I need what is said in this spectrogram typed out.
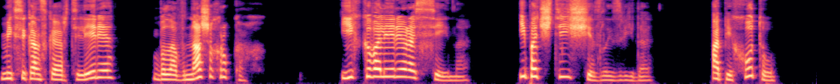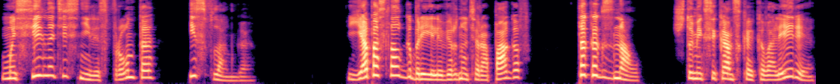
Мексиканская артиллерия была в наших руках. Их кавалерия рассеяна и почти исчезла из вида, а пехоту мы сильно теснили с фронта и с фланга. Я послал Габриэля вернуть арапагов, так как знал, что мексиканская кавалерия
